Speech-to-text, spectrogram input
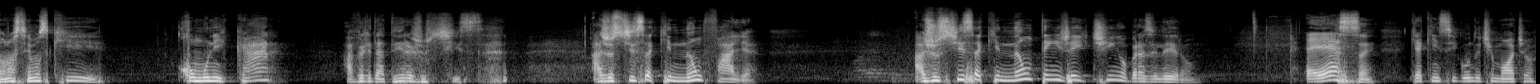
Então nós temos que comunicar a verdadeira justiça. A justiça que não falha. A justiça que não tem jeitinho brasileiro. É essa que aqui em 2 Timóteo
